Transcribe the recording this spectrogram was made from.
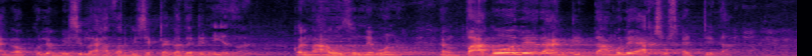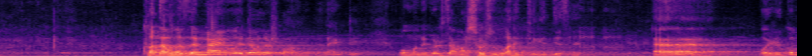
আমি অফ করলাম বেশি লয়, হাজার বিশেক টাকা দিয়ে নিয়ে যান কয়, না, হুজুর, নেব না। পাগলের আংটির দাম হলে একশো ষাট টাকা। কথা বলছেন নাই ওইটা হলো স্বর্ণের আংটি ও মনে করছে আমার শ্বশুর বাড়ির থেকে দিয়েছে। হ্যাঁ ওই রকম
